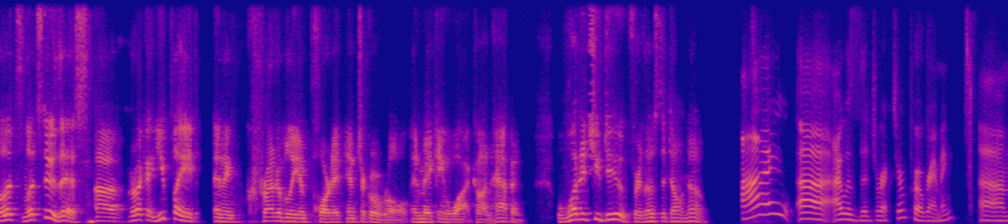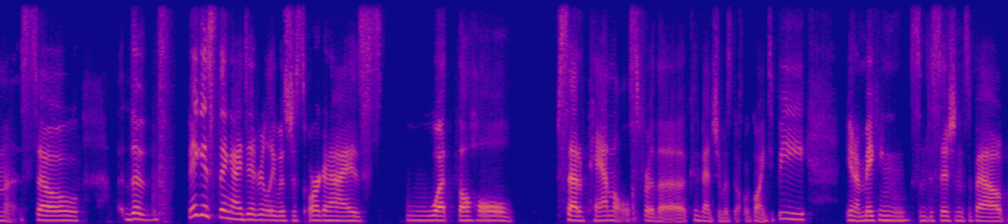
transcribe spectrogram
Well, let's let's do this. Uh, Rebecca, you played an incredibly important, integral role in making WoTCon happen. What did you do for those that don't know? I uh, I was the director of programming. Um, so the biggest thing I did really was just organize what the whole set of panels for the convention was going to be. You know, making some decisions about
